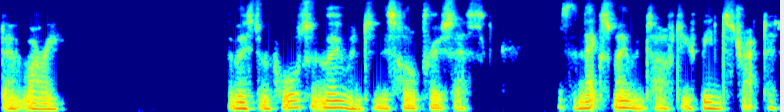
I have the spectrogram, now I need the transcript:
Don't worry. The most important moment in this whole process is the next moment after you've been distracted.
